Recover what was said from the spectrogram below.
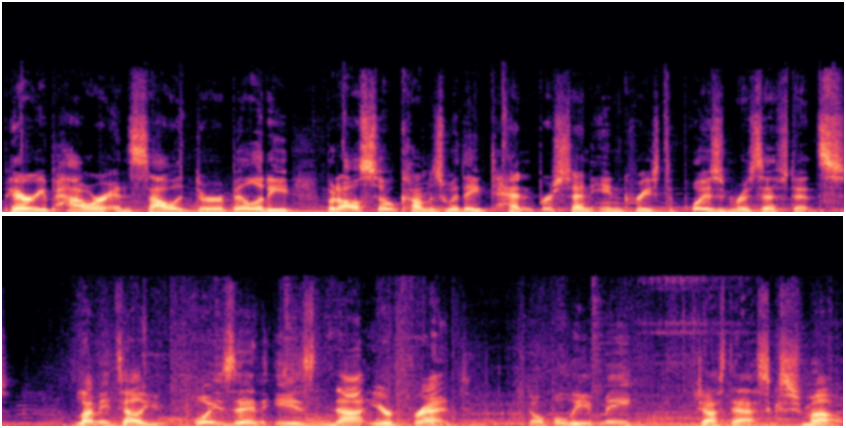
parry power, and solid durability, but also comes with a 10% increase to poison resistance. Let me tell you, poison is not your friend. Don't believe me? Just ask Schmo.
